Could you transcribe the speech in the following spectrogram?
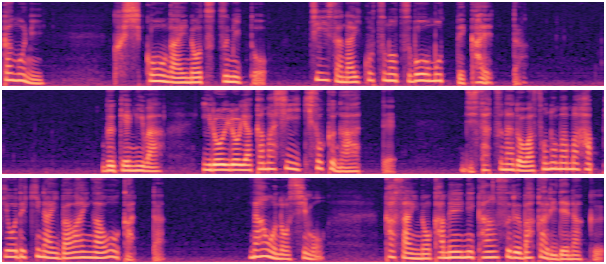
日後に串郊外の包みと小さな遺骨の壺を持って帰った。武家にはいろいろやかましい規則があって自殺などはそのまま発表できない場合が多かった。なおの死も葛西の加盟に関するばかりでなく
